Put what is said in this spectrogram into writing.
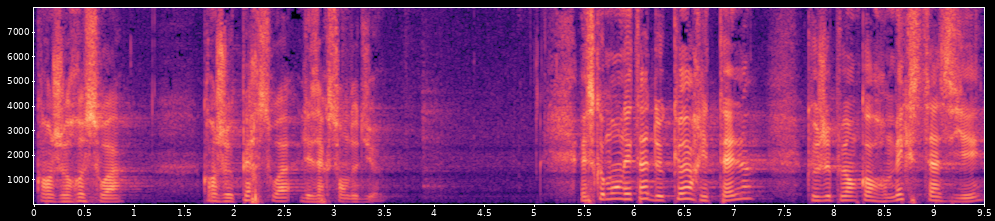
quand je reçois, quand je perçois les actions de Dieu? Est-ce que mon état de cœur est tel que je peux encore m'extasier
